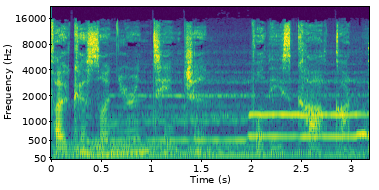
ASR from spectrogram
Focus on your intention for these kākano.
